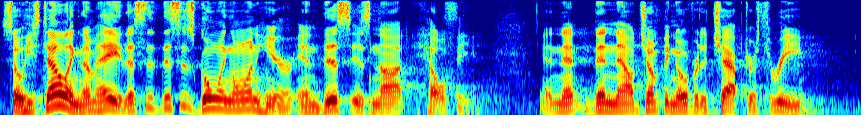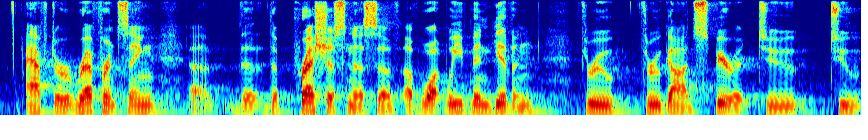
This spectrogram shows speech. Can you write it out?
So he's telling them, hey, this is, this is going on here, and this is not healthy. And then, then now jumping over to chapter 3, after referencing uh, the, the preciousness of, of what we've been given through, through God's Spirit to, to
